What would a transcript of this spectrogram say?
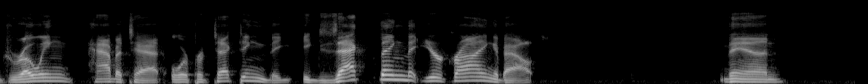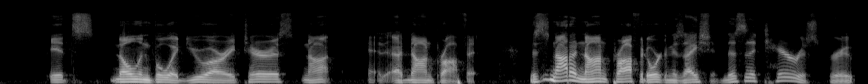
growing habitat or protecting the exact thing that you're crying about, then it's null and void. You are a terrorist, not a nonprofit. This is not a nonprofit organization. This is a terrorist group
